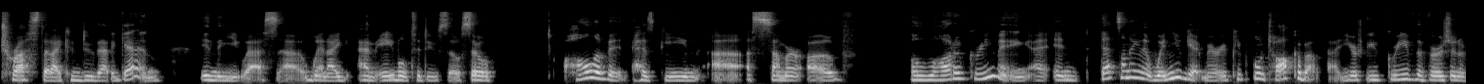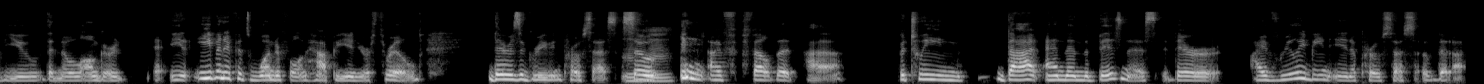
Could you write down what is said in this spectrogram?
trust that i can do that again in the us uh, when i am able to do so. So all of it has been uh, a summer of a lot of grieving and that's something that when you get married people don't talk about that. You you grieve the version of you that no longer even if it's wonderful and happy and you're thrilled, there is a grieving process. Mm-hmm. So I've felt that uh, between that and then the business, there I've really been in a process of that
